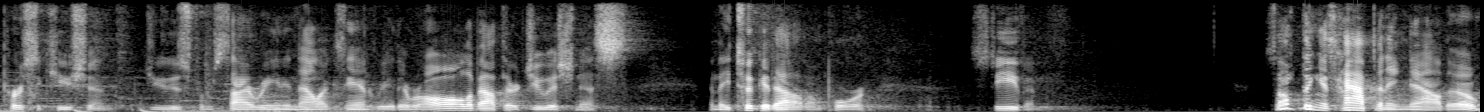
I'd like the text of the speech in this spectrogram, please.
persecution. Jews from Cyrene and Alexandria, they were all about their Jewishness, and they took it out on poor Stephen. Something is happening now, though.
